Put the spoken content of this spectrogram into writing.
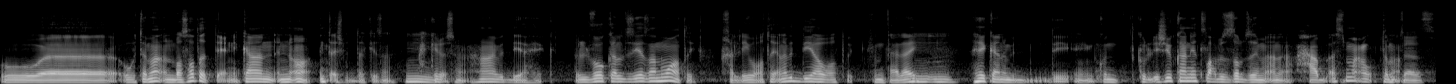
و... وتمام انبسطت يعني كان إنه آه أنت إيش بدك اذا مم. أحكي له اسمع هاي بدي إياه هيك ال vocals زلمه واطي خليه واطي أنا بدي اياه واطي فهمت علي؟ مم. هيك أنا بدي يعني كنت كل شيء وكان يطلع بالضبط زي ما أنا حاب اسمع ممتاز.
